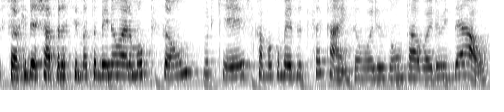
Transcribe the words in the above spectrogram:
Só que deixar para cima também não era uma opção, porque ficava com medo de secar. Então, horizontal era o ideal.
